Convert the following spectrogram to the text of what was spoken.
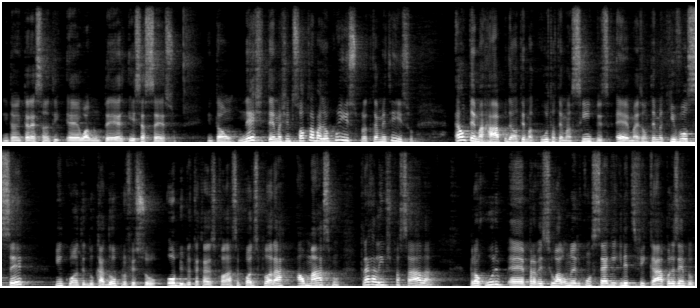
Então é interessante é, o aluno ter esse acesso. Então, neste tema, a gente só trabalhou com isso, praticamente isso. É um tema rápido, é um tema curto, é um tema simples? É, mas é um tema que você, enquanto educador, professor ou bibliotecário escolar, você pode explorar ao máximo. Traga livros para a sala, procure é, para ver se o aluno ele consegue identificar, por exemplo,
